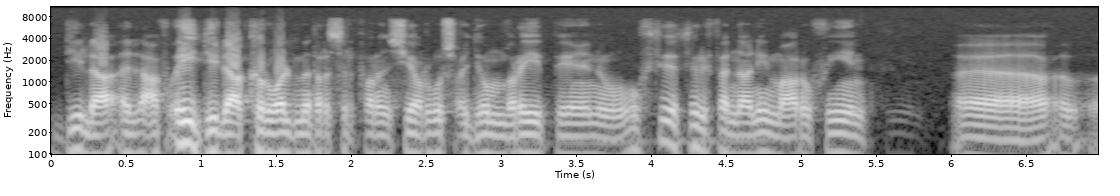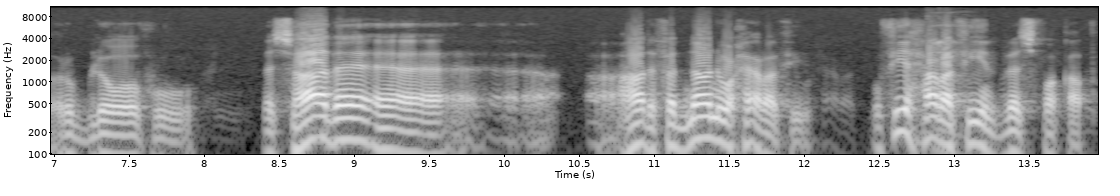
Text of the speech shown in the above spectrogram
ديلا العفو اي ديلاكروا المدرسة الفرنسية الروس عندهم ريبين وفي فنانين معروفين. آه، روبلوف و... بس هذا آه، آه، هذا فنان وحرفي. وفي إيه. حرفيين بس فقط.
